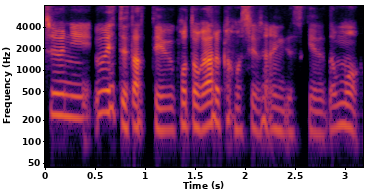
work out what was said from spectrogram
中に飢えてたっていうことがあるかもしれないんですけれども、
